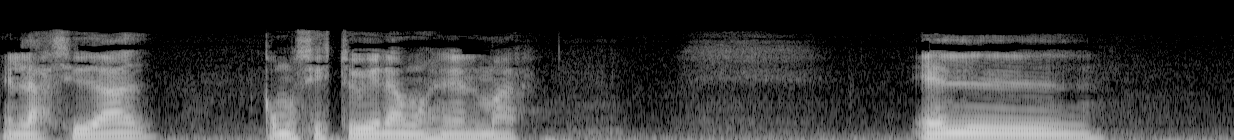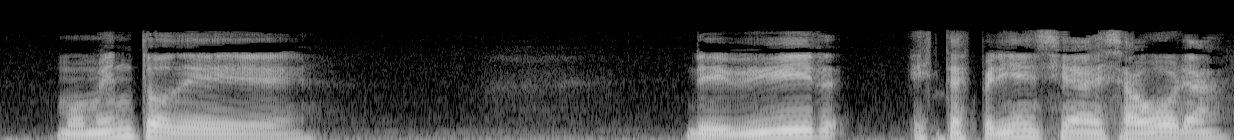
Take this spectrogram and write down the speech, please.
en la ciudad como si estuviéramos en el mar. El momento de, de vivir esta experiencia es ahora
